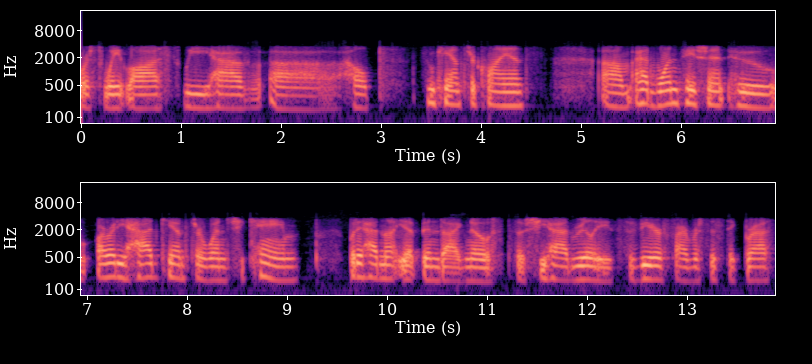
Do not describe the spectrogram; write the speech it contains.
course, weight loss. We have uh, helped some cancer clients um, I had one patient who already had cancer when she came, but it had not yet been diagnosed. So she had really severe fibrocystic breasts.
